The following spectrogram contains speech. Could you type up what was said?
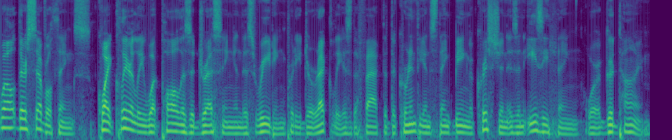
Well, there's several things. Quite clearly, what Paul is addressing in this reading pretty directly is the fact that the Corinthians think being a Christian is an easy thing or a good time.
